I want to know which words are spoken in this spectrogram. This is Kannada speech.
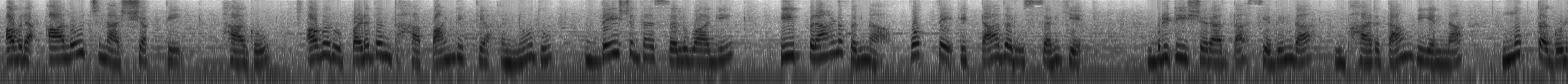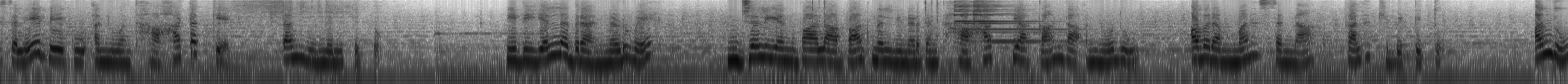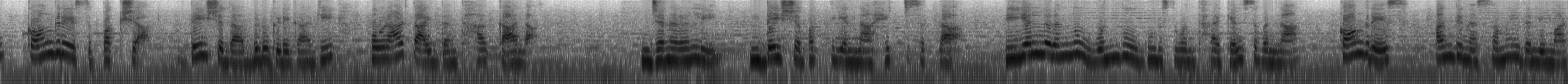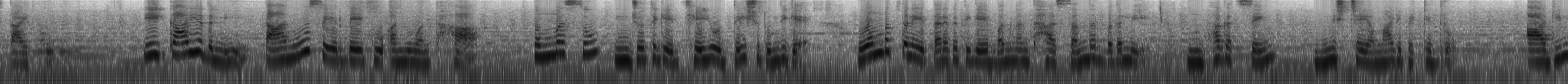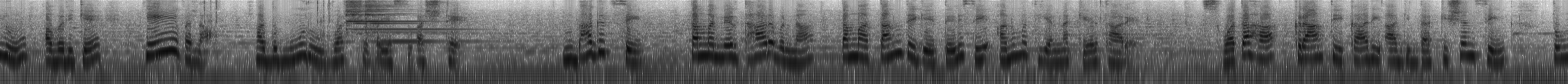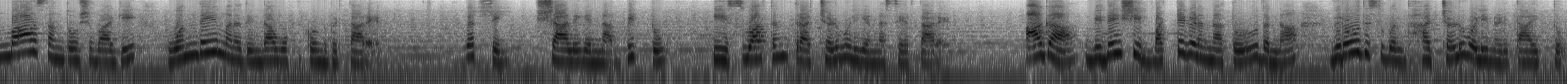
ಅವರ ಆಲೋಚನಾ ಶಕ್ತಿ ಹಾಗೂ ಅವರು ಪಡೆದಂತಹ ಪಾಂಡಿತ್ಯ ಅನ್ನೋದು ದೇಶದ ಸಲುವಾಗಿ ಈ ಪ್ರಾಣವನ್ನ ಒತ್ತೆ ಇಟ್ಟಾದರೂ ಸರಿಯೇ. ಬ್ರಿಟಿಷರ ದಾಸ್ಯದಿಂದ ಭಾರತಾಂಬಿಯನ್ನ ಮುಕ್ತಗೊಳಿಸಲೇಬೇಕು ಅನ್ನುವಂತಹ ಹಠಕ್ಕೆ ತಂದು ನಿಲ್ಲಿಸಿತ್ತು. ಇದು ನಡುವೆ ಜಲಿಯನ್ ವಾಲಾ ಬಾಗ್ನಲ್ಲಿ ನಡೆದಂತಹ ಹತ್ಯಾಕಾಂಡ ಅನ್ನೋದು ಅವರ ಮನಸ್ಸನ್ನ ಕಲಕಿ ಬಿಟ್ಟಿತ್ತು. ಅಂದು ಕಾಂಗ್ರೆಸ್ ಪಕ್ಷ ದೇಶದ ಬಿಡುಗಡೆಗಾಗಿ ಹೋರಾಡ್ತಾ ಇದ್ದಂತಹ ಕಾಲ. ಜನರಲ್ಲಿ ದೇಶಭಕ್ತಿಯನ್ನ ಹೆಚ್ಚಿಸುತ್ತಾ ಎಲ್ಲರನ್ನೂ ಒಂದುಗೂಡಿಸುವಂತಹ ಕೆಲಸವನ್ನ ಕಾಂಗ್ರೆಸ್ ಅಂದಿನ ಸಮಯದಲ್ಲಿ ಮಾಡ್ತಾ ಇತ್ತು. ಈ ಕಾರ್ಯದಲ್ಲಿ ತಾನೂ ಸೇರ್ಬೇಕು ಅನ್ನುವಂತಹ ಹುಮ್ಮಸ್ಸು ಜೊತೆಗೆ ಧ್ಯೇಯೋದ್ದೇಶದೊಂದಿಗೆ ಒಂಬತ್ತನೇ ತರಗತಿಗೆ ಬಂದಂತಹ ಸಂದರ್ಭದಲ್ಲಿ ಭಗತ್ ಸಿಂಗ್ ನಿಶ್ಚಯ ಮಾಡಿಬಿಟ್ಟಿದ್ರು. ಆಗಿನ್ನೂ ಅವರಿಗೆ ಕೇವಲ ಹದಿಮೂರು ವರ್ಷ ವಯಸ್ಸು ಅಷ್ಟೇ. ಭಗತ್ ಸಿಂಗ್ ತಮ್ಮ ನಿರ್ಧಾರವನ್ನ ತಮ್ಮ ತಂದೆಗೆ ತಿಳಿಸಿ ಅನುಮತಿಯನ್ನ ಕೇಳ್ತಾರೆ. ಸ್ವತಃ ಕ್ರಾಂತಿಕಾರಿ ಆಗಿದ್ದ ಕಿಶನ್ ಸಿಂಗ್ ತುಂಬಾ ಸಂತೋಷವಾಗಿ ಒಂದೇ ಮನದಿಂದ ಒಪ್ಪಿಕೊಂಡು ಬಿಡ್ತಾರೆ. ಭಗತ್ ಸಿಂಗ್ ಶಾಲೆಯನ್ನ ಬಿಟ್ಟು ಈ ಸ್ವಾತಂತ್ರ್ಯ ಚಳುವಳಿಯನ್ನ ಸೇರ್ತಾರೆ. ಆಗ ವಿದೇಶಿ ಬಟ್ಟೆಗಳನ್ನ ತೊಳುವುದನ್ನ ವಿರೋಧಿಸುವಂತಹ ಚಳುವಳಿ ನಡೀತಾ ಇತ್ತು.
